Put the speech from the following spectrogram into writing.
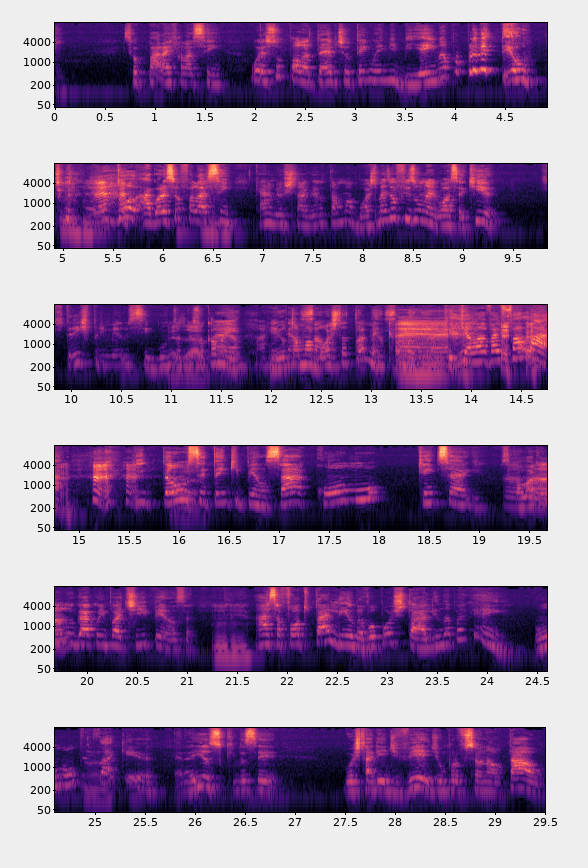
Se eu parar e falar assim, oi, eu sou Paula Tebet, eu tenho um MBA, mas o problema é teu. Tipo, tô- agora se eu falar assim, cara, meu Instagram tá uma bosta, mas eu fiz um negócio aqui, os três primeiros segundos, a Exato. pessoa, calma É, aí, a o meu tá uma bosta a também, atenção. calma aí, É. o que, que ela vai falar? Então, É. você tem que pensar como quem te segue. Você coloca Aham. no lugar com empatia e pensa, Uhum. ah, essa foto tá linda, vou postar. Linda pra quem? Vamos, vamos É. pensar aqui. Era isso que você gostaria de ver de um profissional tal?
